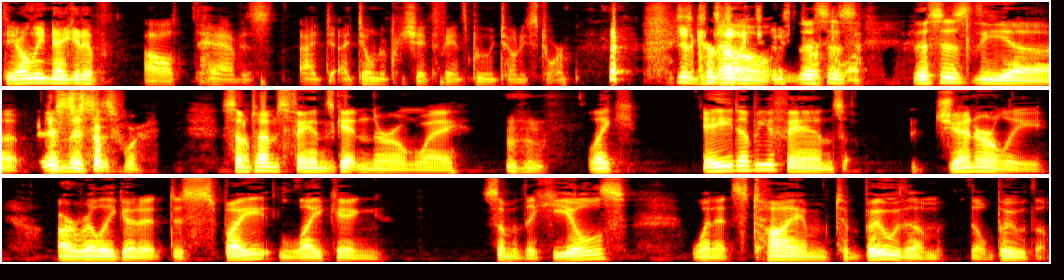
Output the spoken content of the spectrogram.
the only negative I'll have is I, I don't appreciate the fans booing Toni Storm just because I like Toni Storm this is this is the uh, this just a- is where sometimes fans get in their own way. Mhm. Like AEW fans generally are really good at, despite liking some of the heels, when it's time to boo them, they'll boo them.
